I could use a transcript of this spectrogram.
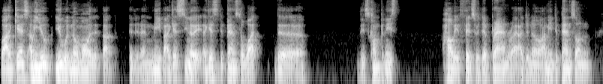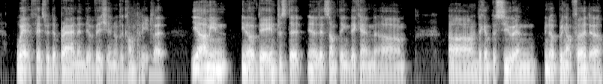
Well, I guess I mean you you would know more about than me. But I guess you know, I guess it depends on what the these companies how it fits with their brand, right? I don't know. I mean, it depends on where it fits with the brand and the vision of the company. But yeah, I mean, you know, if they're interested, you know, that's something they can um, uh, they can pursue and you know bring up further.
